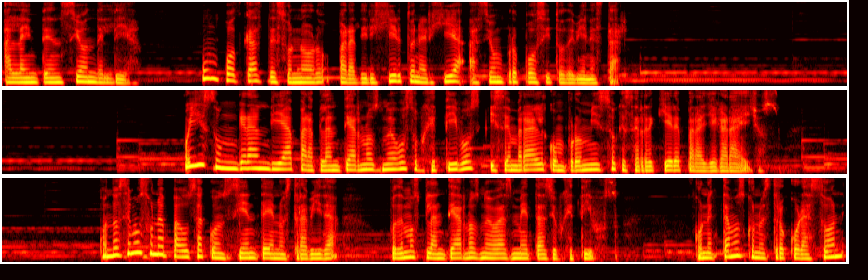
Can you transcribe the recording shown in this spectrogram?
a La Intención del Día, un podcast de Sonoro para dirigir tu energía hacia un propósito de bienestar. Hoy es un gran día para plantearnos nuevos objetivos y sembrar el compromiso que se requiere para llegar a ellos. Cuando hacemos una pausa consciente en nuestra vida, podemos plantearnos nuevas metas y objetivos. Conectamos con nuestro corazón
